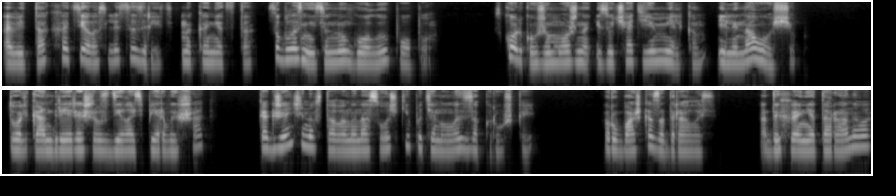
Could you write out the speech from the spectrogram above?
А ведь так хотелось лицезреть, наконец-то, соблазнительную голую попу. Сколько уже можно изучать ее мельком или на ощупь? Только Андрей решил сделать первый шаг, как женщина встала на носочки и потянулась за кружкой. Рубашка задралась, а дыхание Таранова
